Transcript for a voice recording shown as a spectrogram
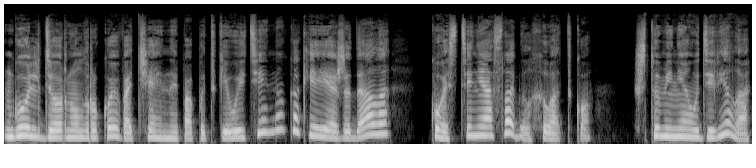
Гуль дернул рукой в отчаянной попытке уйти, но, как я и ожидала, Костя не ослабил хватку. Что меня удивило,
